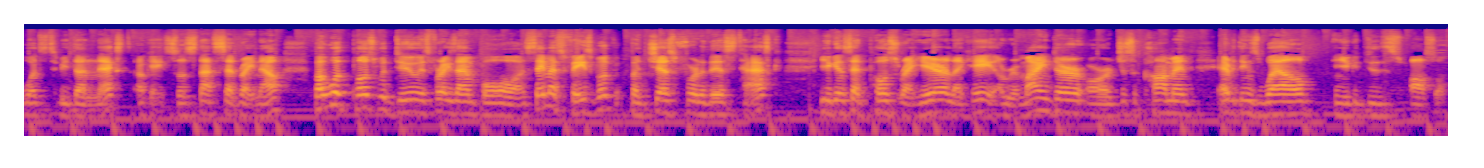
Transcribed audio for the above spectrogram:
what's to be done next. Okay, so it's not set right now. But what post would do is, for example, same as Facebook, but just for this task, you can set posts right here, like, hey, a reminder or just a comment, everything's well, and you can do this also.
